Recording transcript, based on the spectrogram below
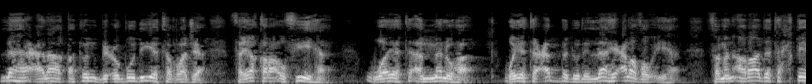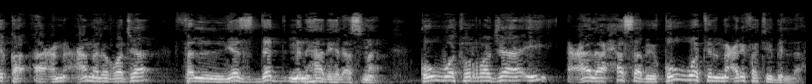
لها علاقة بعبودية الرجاء؟ فيقرأ فيها ويتأملها ويتعبد لله على ضوئها. فمن أراد تحقيق عمل الرجاء فليزدد من هذه الأسماء. قوة الرجاء على حسب قوة المعرفة بالله.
